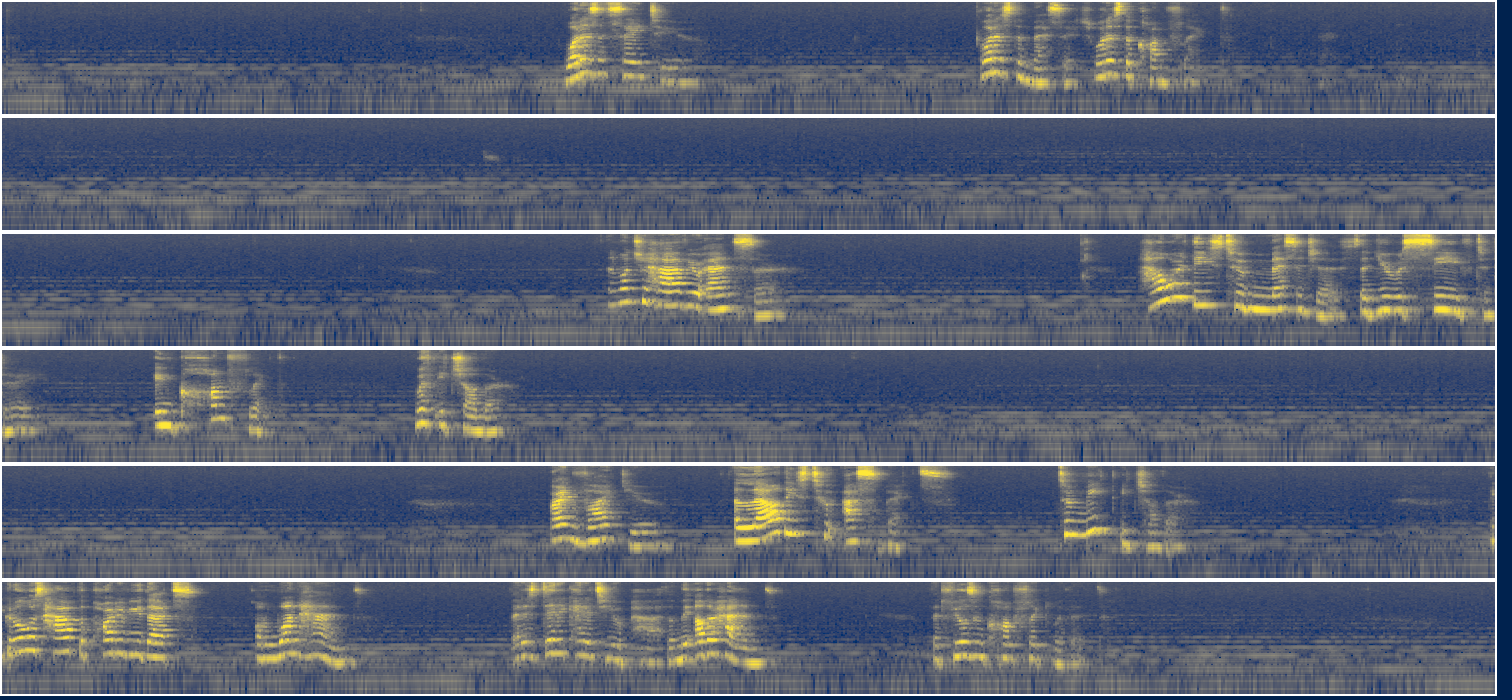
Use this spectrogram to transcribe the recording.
What does it say to you? What is the message? What is the conflict? Once you have your answer, how are these two messages that you receive today in conflict with each other? I invite you, allow these two aspects to meet each other. You can always have the part of you that's on one hand that is dedicated to your path, on the other hand that feels in conflict with it.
